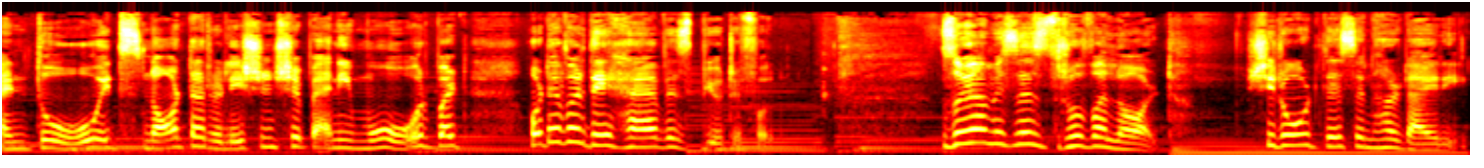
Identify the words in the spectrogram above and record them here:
And though it's not a relationship any more but whatever they have is beautiful Zoya misses Dhruv uh she wrote this in her diary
